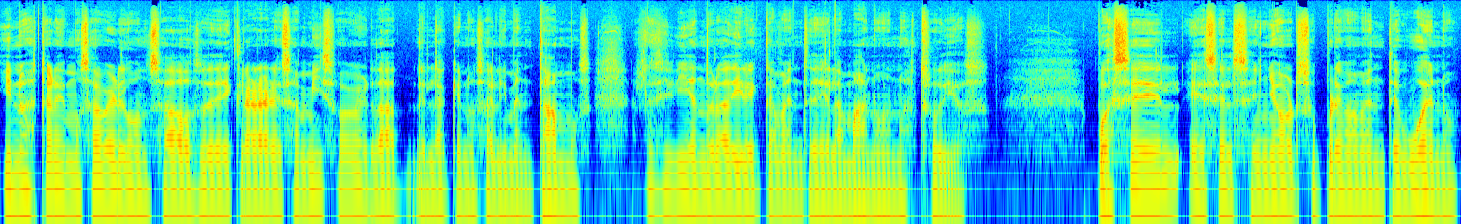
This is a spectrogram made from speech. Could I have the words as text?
y no estaremos avergonzados de declarar esa misma verdad de la que nos alimentamos, recibiéndola directamente de la mano de nuestro Dios. Pues Él es el Señor supremamente bueno,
